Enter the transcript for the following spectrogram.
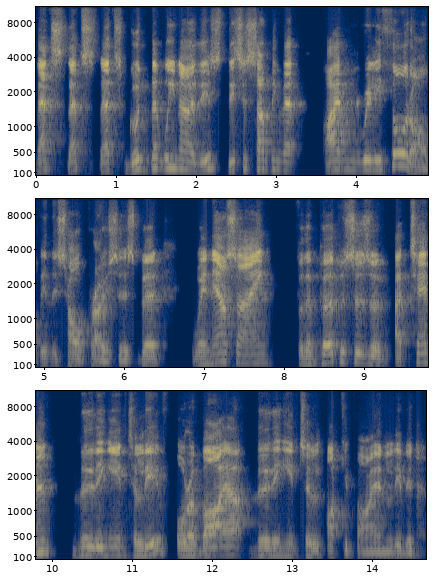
that's that's that's good that we know this. This is something that I hadn't really thought of in this whole process, but we're now saying for the purposes of a tenant moving in to live or a buyer moving in to occupy and live in it.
